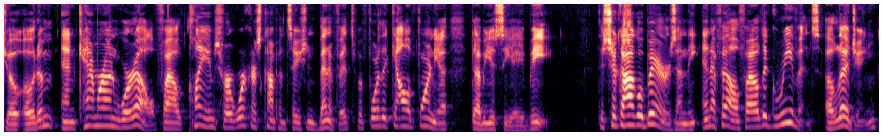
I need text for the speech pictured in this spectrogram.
Joe Odom and Cameron Worrell filed claims for workers' compensation benefits before the California WCAB. The Chicago Bears and the NFL filed a grievance alleging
